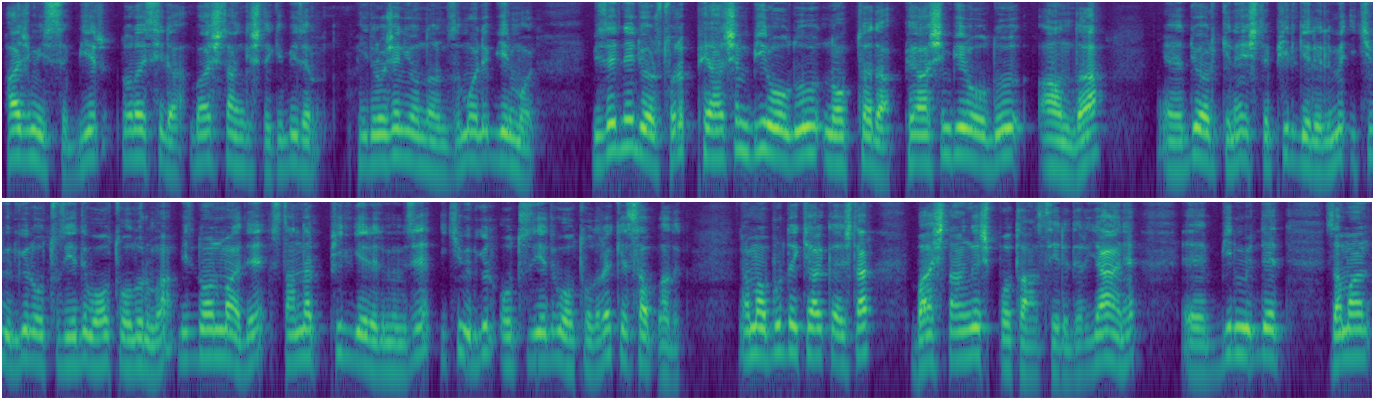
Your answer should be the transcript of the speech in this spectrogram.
Hacmi ise 1. Dolayısıyla başlangıçtaki bizim hidrojen iyonlarımızın molü 1 mol. Bize ne diyor soru? pH'in 1 olduğu noktada, pH'in 1 olduğu anda e, diyor ki ne işte pil gerilimi 2,37 volt olur mu? Biz normalde standart pil gerilimimizi 2,37 volt olarak hesapladık. Ama buradaki arkadaşlar başlangıç potansiyelidir. Yani e, bir müddet zaman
